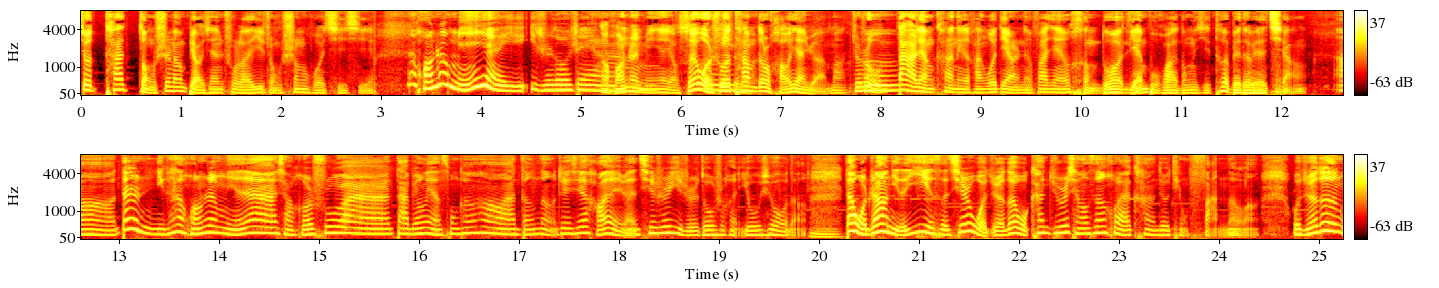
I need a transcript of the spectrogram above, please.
就他总是能表现出来一种生活气息。那黄正民也一直都这样。啊，黄正民也有，所以我说他们都是好演员嘛。就是我大量看那个韩国电影，能发现有很多脸谱化的东西，特别特别的强。啊，但是你看黄正民啊、小何叔啊、大饼脸宋康昊啊等等这些好演员，其实一直都是很优秀的。嗯。但我知道你的意思，其实我觉得我看《巨石强森》后来看就挺烦的了。我觉得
